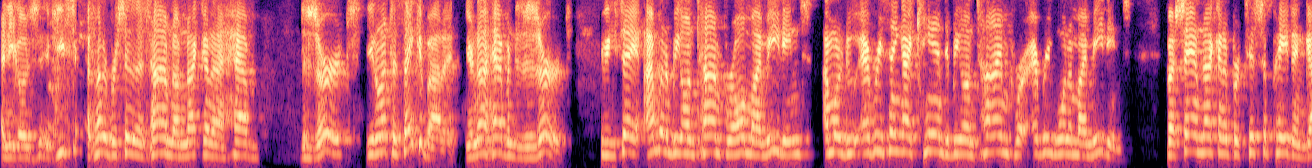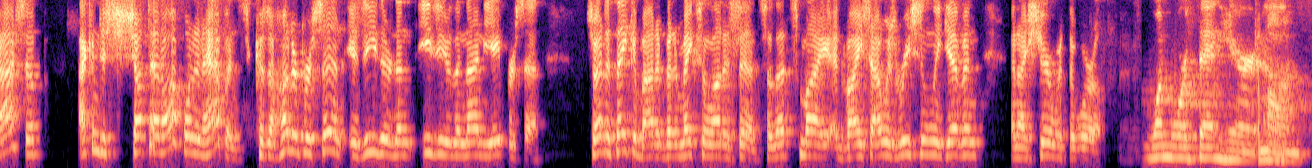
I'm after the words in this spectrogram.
And he goes, if you say 100% of the time, I'm not going to have dessert, you don't have to think about it. You're not having the dessert. If you say, I'm going to be on time for all my meetings, I'm going to do everything I can to be on time for every one of my meetings. If I say I'm not going to participate in gossip, I can just shut that off when it happens because 100% is either than, easier than 98%. So I had to think about it, but it makes a lot of sense. So that's my advice I was recently given and I share with the world. One more thing here. Come on. Um,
